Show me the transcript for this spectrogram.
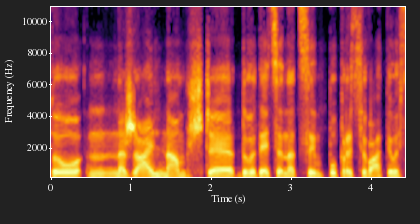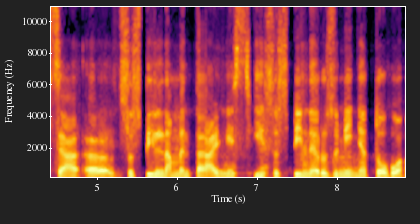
То на жаль, нам ще доведеться над цим попрацювати. Ось ця е, суспільна ментальність і суспільне розуміння того,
